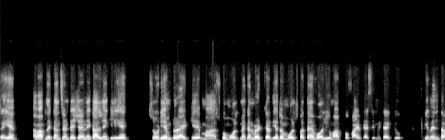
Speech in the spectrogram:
सही है? अब आपने कंसेंट्रेशन निकालने के लिए सोडियम क्लोराइड के मास को मोल्स में कन्वर्ट कर दिया तो मोल्स पता है वॉल्यूम आपको फाइव डेसीमीटर क्यूब गिवन था।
